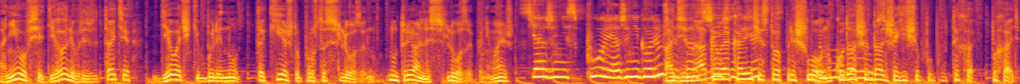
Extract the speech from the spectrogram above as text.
Они его все делали, в результате девочки были, ну, такие, что просто слезы. Ну, ну реально слезы, понимаешь? Я же не спорю, я же не говорю, что Одинаковое количество пришло. Ну, куда же дальше еще пыхать?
